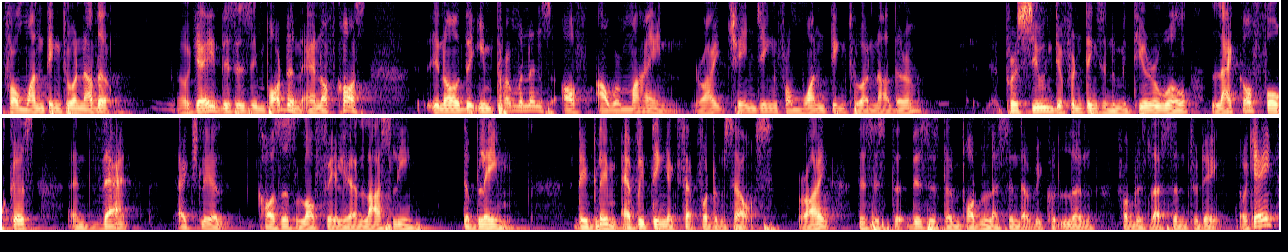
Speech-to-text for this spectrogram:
from one thing to another. Okay, this is important. And of course, you know, the impermanence of our mind, right? Changing from one thing to another, pursuing different things in the material world, lack of focus, and that actually uh, causes a lot of failure. And lastly, the blame. They blame everything except for themselves, right? This is the this is the important lesson that we could learn from this lesson today. Okay?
